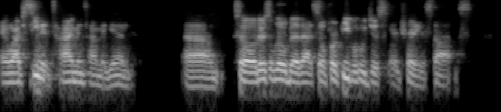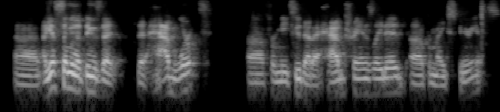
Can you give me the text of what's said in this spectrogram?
And I've seen it time and time again. Um, so there's a little bit of that. So for people who just are trading stocks, uh, I guess some of the things that that have worked uh, for me too that I have translated uh, from my experience.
